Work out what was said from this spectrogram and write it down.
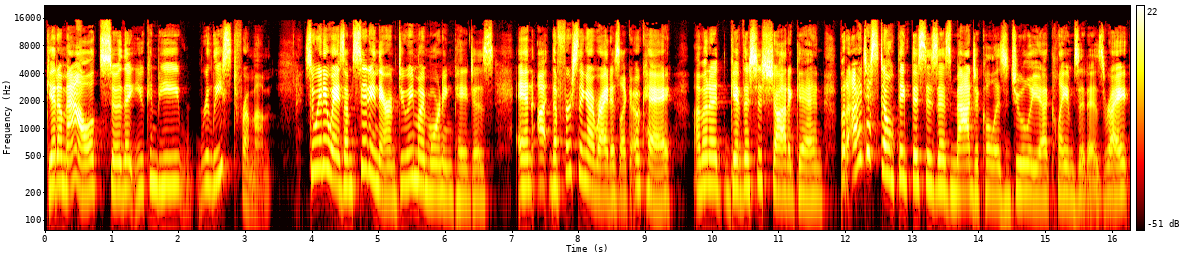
get them out so that you can be released from them. So, anyways, I'm sitting there, I'm doing my morning pages, and I, the first thing I write is like, okay, I'm going to give this a shot again. But I just don't think this is as magical as Julia claims it is, right?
